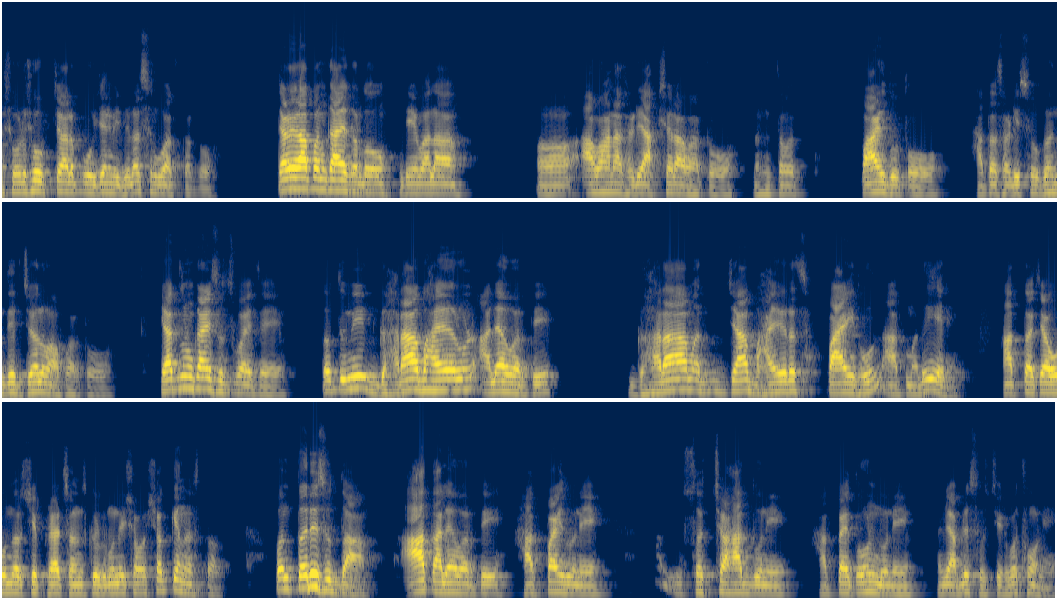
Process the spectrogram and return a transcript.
षोडशोपचार पूजन विधीला सुरुवात करतो. त्यावेळेला आपण काय करतो? देवाला आव्हानासाठी अक्षरा वाहतो नंतर पाय धुतो हातासाठी सुगंधित जल वापरतो. यातून काय सुचवायचं आहे तर तुम्ही घराबाहेरून आल्यावरती घराच्या बाहेरच पाय धुवून आतमध्ये येणे. आत्ताच्या ओनरशिप फ्लॅट संस्कृतीमध्ये शक्य नसतं. पण तरीसुद्धा आत आल्यावरती हातपाय धुणे स्वच्छ हात धुणे हातपाय तोंड धुणे म्हणजे आपले सुचिर्वत होणे.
